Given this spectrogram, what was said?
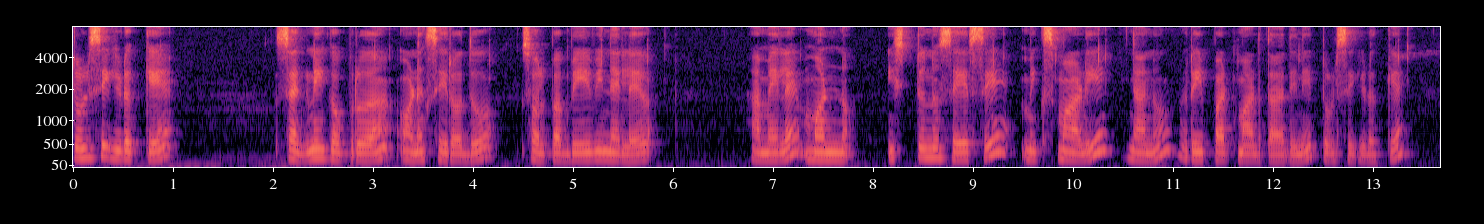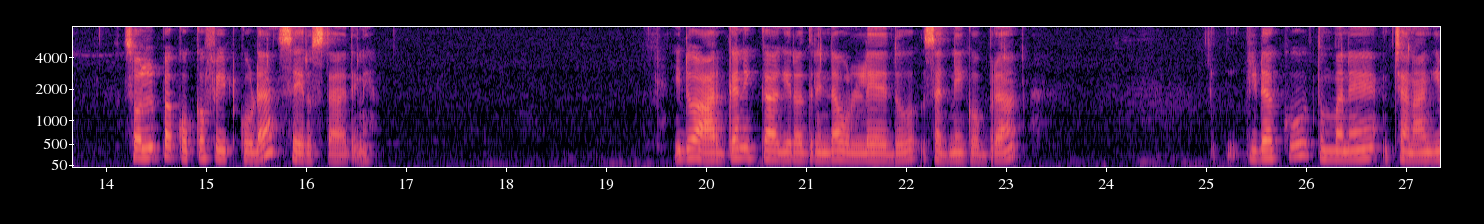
ತುಳಸಿ ಗಿಡಕ್ಕೆ ಸಗಣಿ ಗೊಬ್ಬರ ಒಣಗಿಸಿರೋದು. ಸ್ವಲ್ಪ ಬೇವಿನ ಎಲೆ ಆಮೇಲೆ ಮಣ್ಣು ಇಷ್ಟನ್ನು ಸೇರಿಸಿ ಮಿಕ್ಸ್ ಮಾಡಿ ನಾನು ರೀಪಾಟ್ ಮಾಡ್ತಾ ಇದ್ದೀನಿ ತುಳಸಿ ಗಿಡಕ್ಕೆ. ಸ್ವಲ್ಪ ಕೊಕೊಫೀಟ್ ಕೂಡ ಸೇರಿಸ್ತಾ ಇದ್ದೀನಿ. ಇದು ಆರ್ಗ್ಯಾನಿಕ್ ಆಗಿರೋದ್ರಿಂದ ಒಳ್ಳೆಯದು, ಸಗಣಿ ಗೊಬ್ಬರ. ಗಿಡಕ್ಕೂ ತುಂಬಾ ಚೆನ್ನಾಗಿ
